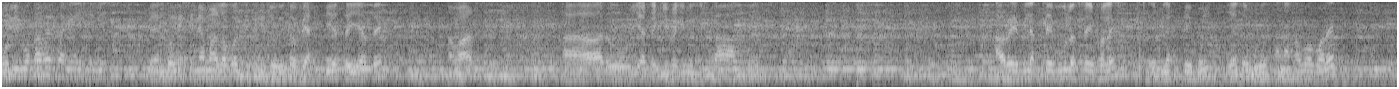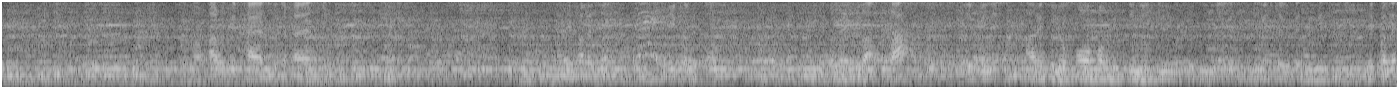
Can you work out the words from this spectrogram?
কলিকতাৰে চাগে এইখিনি বেংগলী চিনেমাৰ লগত যিখিনি জড়িত ব্যক্তি আছে ইয়াতে আমাৰ। আৰু ইয়াতে কিবা কিবি লিখা আছে। আৰু এইবিলাক টেবুল আছে এইফালে। এইবিলাক টেবুল ইয়াতে বহি খানা খাব পাৰে। আৰু দেখাই আছোঁ দেখাই আছোঁ। এইফালে চাওক এইফালে চাওক এইফালে এইটো ৰাস্তা এইপিনে আৰু এইফালে শ বিল্ডিং এইখিনি বিল্ডিং আছে গোটেইখিনি এইফালে।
